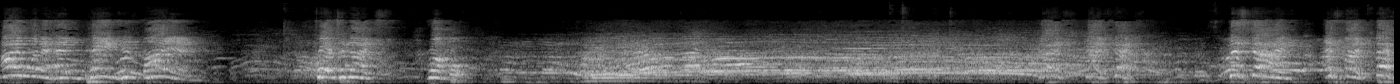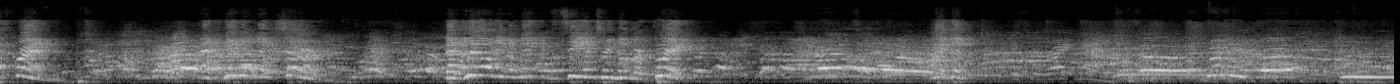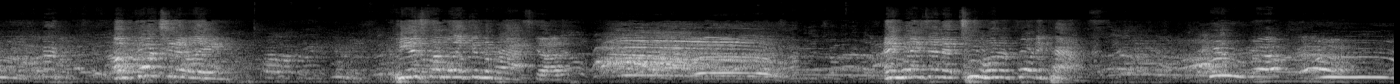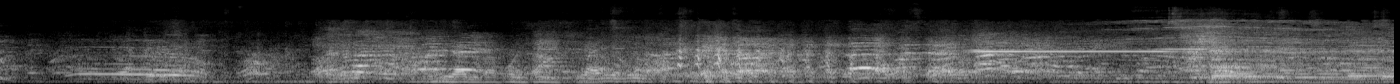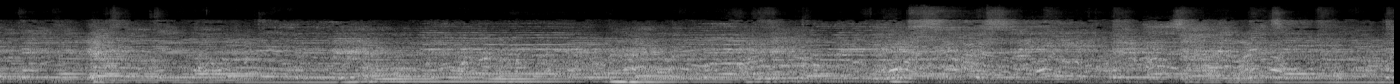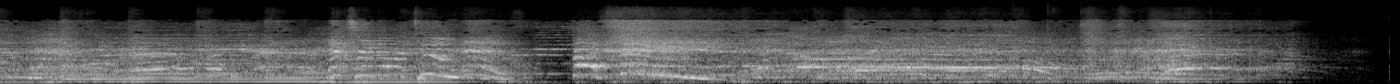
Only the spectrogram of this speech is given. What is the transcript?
I went ahead and paid his buy-in for tonight's Rumble. Guys, guys, guys, this guy is my best friend. And he will make sure that you don't even make it to see entry number three. I did. Unfortunately, he is from Lincoln, Nebraska. And he weighs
